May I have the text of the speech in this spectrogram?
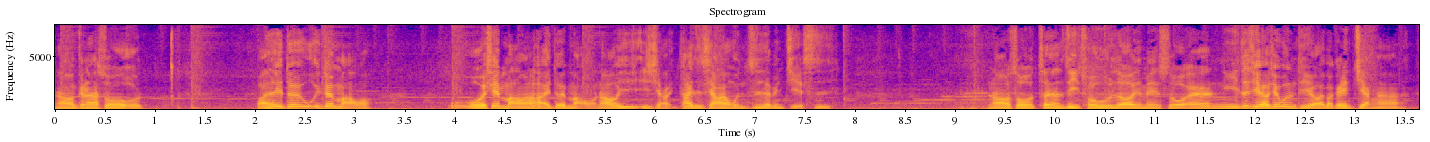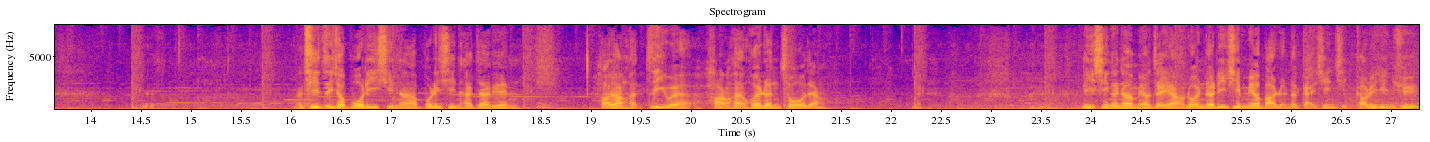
然后跟他说我反正一堆一堆毛，我我先毛，然后还一堆毛，然后一一想，他一直想要文字在那边解释，然后说承认自己错误之后，那边说，哎，你自己有些问题哦，要不要跟你讲啊？其实自己就玻璃心啊，玻璃心还在那边，好像很自以为好像很会认错这样。理性跟那个没有怎样，如果你的理性没有把人的感性情考虑进去，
